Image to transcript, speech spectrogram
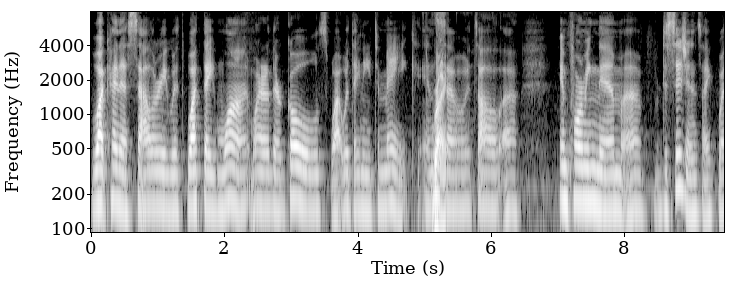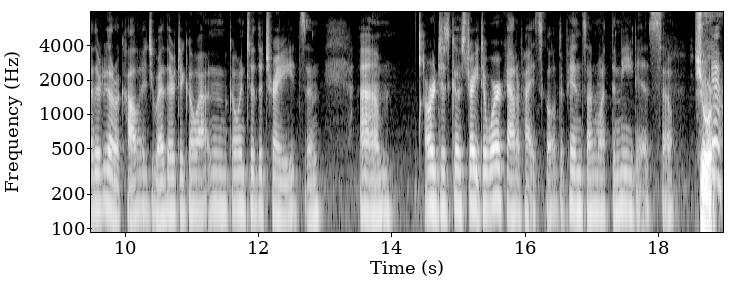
what kind of salary with what they want, what are their goals, what would they need to make. And Right. so it's all uh, informing them of decisions like whether to go to college, whether to go out and go into the trades, and um, or just go straight to work out of high school. It depends on what the need is. So. Sure, Yeah.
